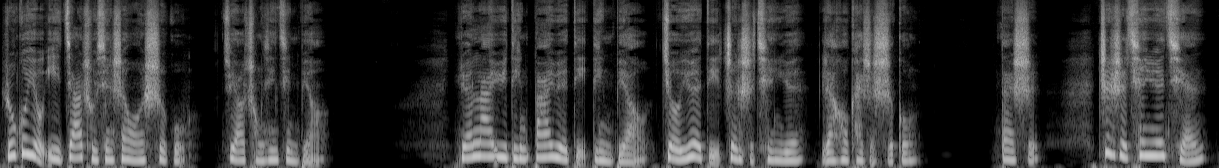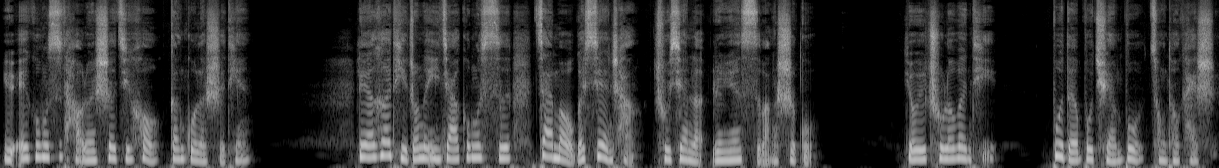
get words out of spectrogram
如果有一家出现伤亡事故，就要重新竞标。原来预定八月底定标，九月底正式签约，然后开始施工。但是正式签约前与 A 公司讨论设计后，刚过了十天，联合体中的一家公司在某个现场出现了人员死亡事故。由于出了问题，不得不全部从头开始。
